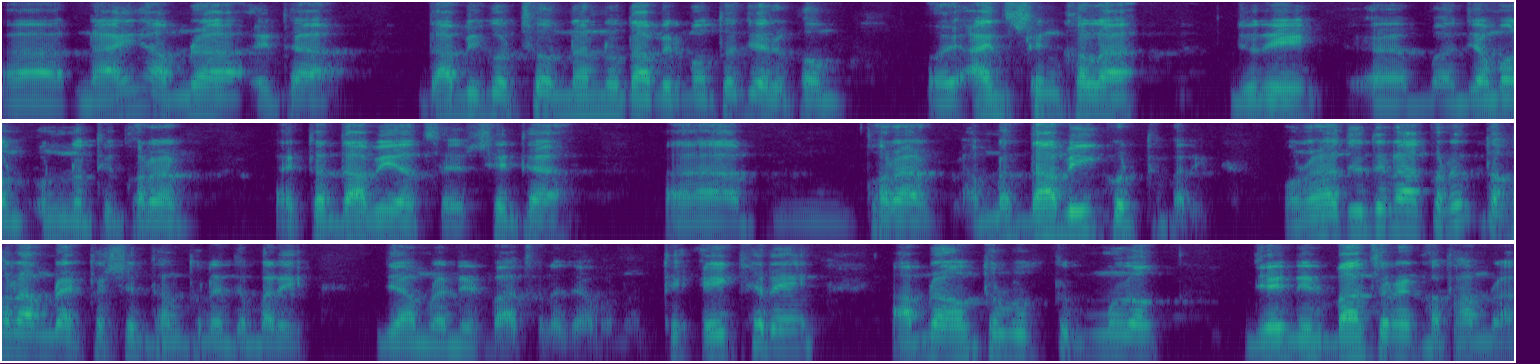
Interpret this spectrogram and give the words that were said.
আহ, নাই। আমরা এটা দাবি করছি অন্যান্য দাবির মতো যেরকম ওই আইন শৃঙ্খলা যদি যেমন উন্নতি করার একটা দাবি আছে, সেটা করার আমরা দাবি করতে পারি। ওনারা যদি না করেন, তখন আমরা একটা সিদ্ধান্ত নিতে পারি যে আমরা নির্বাচনে যাব না। ঠিক এইখানে আমরা অন্তর্ভুক্তিমূলক যে নির্বাচনের কথা আমরা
